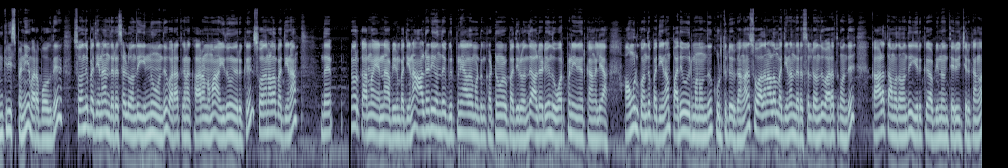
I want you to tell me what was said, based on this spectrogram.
இன்க்ரீஸ் பண்ணி வரப்போகுது. ஸோ வந்து பார்த்திங்கன்னா இந்த ரிசல்ட் வந்து இன்னும் வந்து வராதுக்கான காரணமாக இதுவும் இருக்குது ஸோ அதனால் பார்த்திங்கன்னா இந்த இன்னொரு காரணம் என்ன அப்படின்னு பார்த்தீங்கன்னா ஆல்ரெடி வந்து விற்பனையாளர் மற்றும் கட்டுநர் பதிவில் வந்து ஆல்ரெடி வந்து ஒர்க் பண்ணின்னு இருக்காங்க இல்லையா? அவங்களுக்கு வந்து பார்த்திங்கன்னா பதிவு உரிமனம் வந்து கொடுத்துட்டு இருக்காங்க. ஸோ அதனால் பார்த்திங்கன்னா இந்த ரிசல்ட் வந்து வரத்துக்கு வந்து காலதாமதம் வந்து இருக்குது அப்படின்னு வந்து தெரிவிச்சிருக்காங்க.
